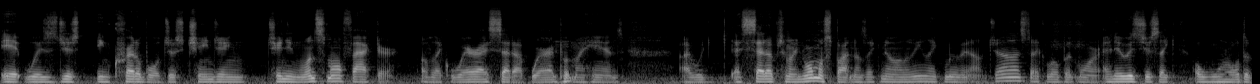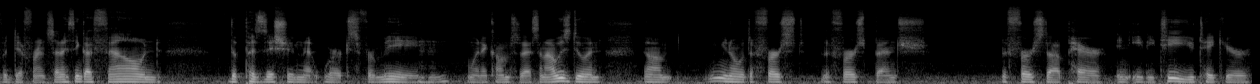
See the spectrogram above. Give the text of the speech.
it was just incredible, just changing changing one small factor of like where I set up, where I put Mhm. my hands. I would I set up to my normal spot, and I was like, no, let me like move it out just like a little bit more, and it was just like a world of a difference. And I think I found the position that works for me Mm-hmm. when it comes to this. And I was doing, um, you know, with the first the first bench, the first uh, pair in EDT, you take your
